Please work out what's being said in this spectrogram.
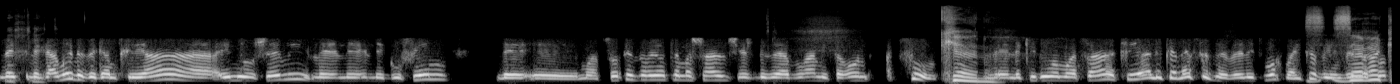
לגמרי, וזה גם קריאה, אם יורשה לי, לגופים, למועצות אזוריות למשל, שיש בזה עבורם יתרון עצום. כן. לקידום המועצה, קריאה להיכנס לזה ולתמוך בעיקבים. זה רק,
